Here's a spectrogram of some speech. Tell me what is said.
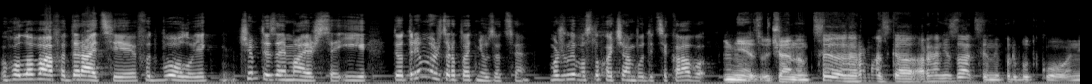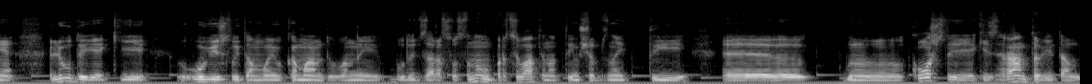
голова Федерації футболу? Як, чим ти займаєшся? І ти отримуєш зарплатню за це? Можливо, слухачам буде цікаво. Ні, звичайно, це громадська організація, неприбуткова. Ні, люди, які увійшли там в мою команду, вони будуть зараз в основному працювати над тим, щоб знайти. Е, е, Кошти, якісь грантові, там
